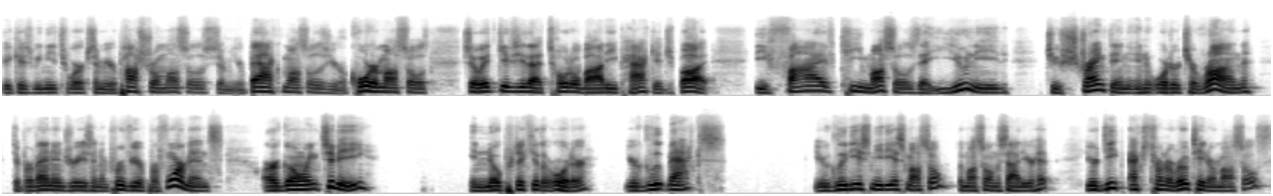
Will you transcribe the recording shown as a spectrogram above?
because we need to work some of your postural muscles, some of your back muscles, your core muscles. So it gives you that total body package. But the five key muscles that you need to strengthen in order to run to prevent injuries and improve your performance are going to be, in no particular order, your glute max, your gluteus medius muscle, the muscle on the side of your hip, your deep external rotator muscles,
